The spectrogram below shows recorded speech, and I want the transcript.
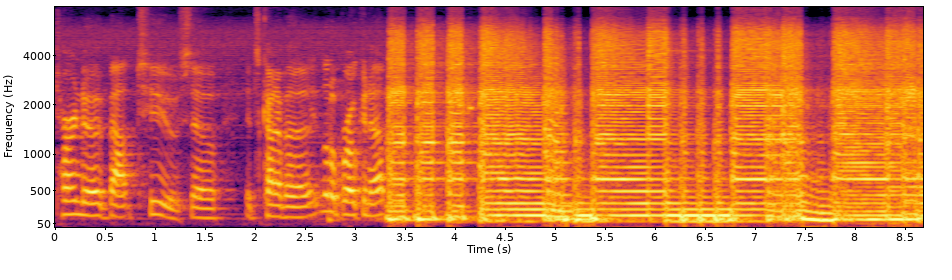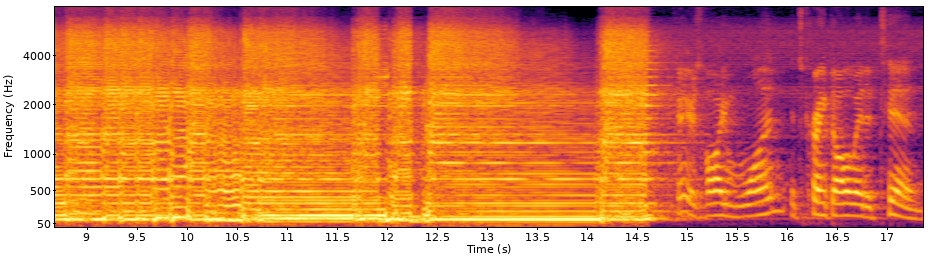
turned to about two, so it's kind of a little broken up. Volume 1, it's cranked all the way to 10.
